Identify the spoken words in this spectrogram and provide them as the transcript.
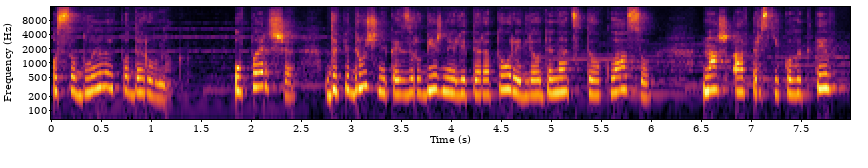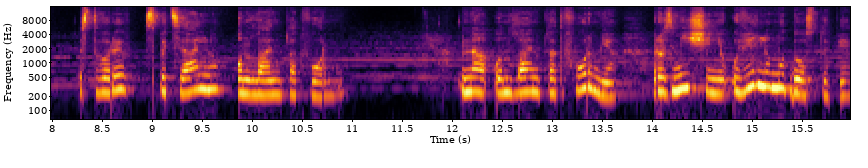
особливий подарунок. Уперше до підручника із зарубіжної літератури для 11 класу наш авторський колектив створив спеціальну онлайн-платформу. На онлайн-платформі розміщені у вільному доступі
